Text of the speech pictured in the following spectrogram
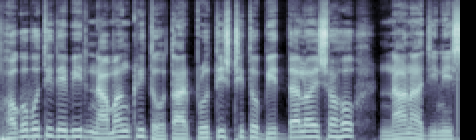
ভগবতী দেবীর নামাঙ্কৃত তার প্রতিষ্ঠিত বিদ্যালয় সহ নানা জিনিস।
